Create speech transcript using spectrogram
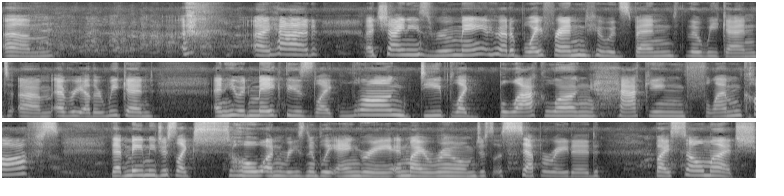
Um, I had a Chinese roommate who had a boyfriend who would spend the weekend um, every other weekend, and he would make these like long, deep, like black lung hacking phlegm coughs that made me just like so unreasonably angry in my room, just separated by so much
